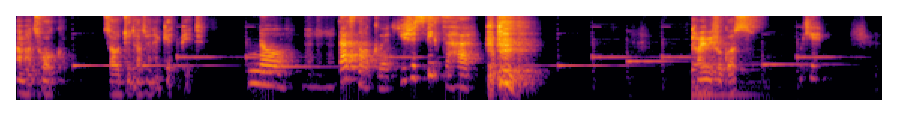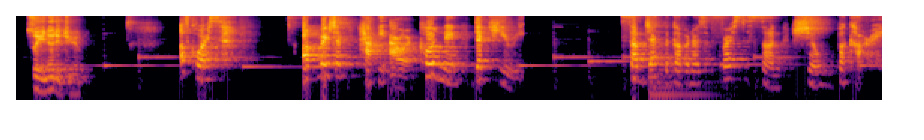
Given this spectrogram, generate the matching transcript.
I'm at work, so I'll do that when I get paid. No, no, no, no. That's not good. You should speak to her. Can we focus? Okay. So you know the drill. Of course. Operation Happy Hour, codename Daiquiri. Subject the governor's first son, Shil Bakari.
